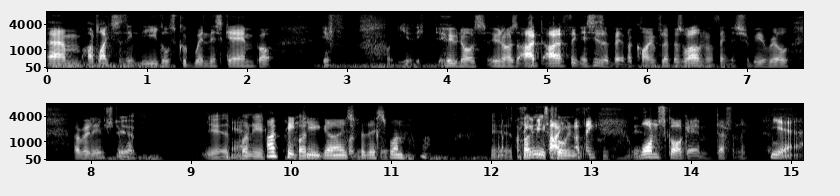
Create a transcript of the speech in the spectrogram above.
um, I'd like to think the Eagles could win this game but if who knows who knows I, I think this is a bit of a coin flip as well and I think this should be a real a really interesting yeah. one yeah, Yeah. plenty. I've picked plenty- you guys for this of- one. Yeah, I think plenty it'll be of tight. coin- I think yeah. one score game definitely Yeah.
